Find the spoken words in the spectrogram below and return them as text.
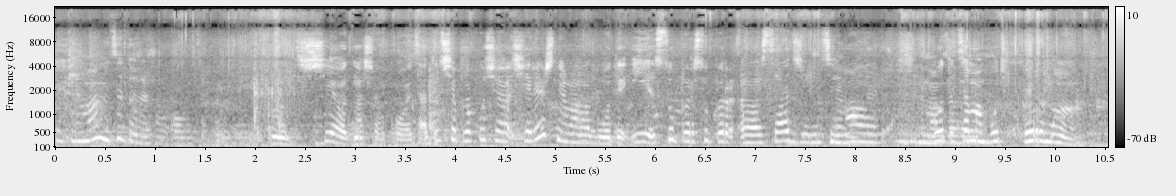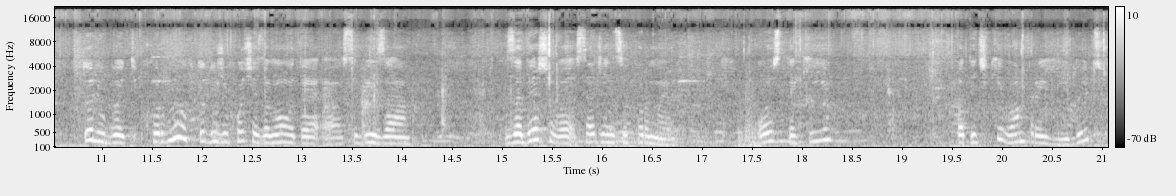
Тут нема, ну це теж шовковиця, по ідеї. От ще одна шовковиця. А тут ще плакуча черешня мала бути і супер-супер е, саджанці мали бути. Це, мабуть, хурма. Хто любить хурму, хто дуже хоче замовити е, собі за, за дешево саджанці хурми. Ось такі патички вам приїдуть.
